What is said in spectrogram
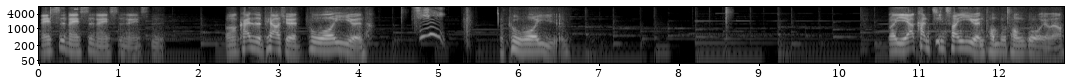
没事没事没事没事。我们开始票选兔窝议员。七兔窝议员。我也要看金川议员通不通过，有没有？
